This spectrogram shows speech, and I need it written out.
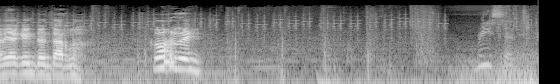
Había que intentarlo. ¡Corre! Research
